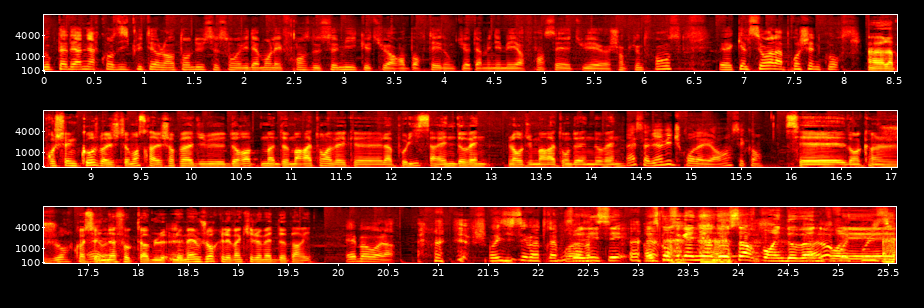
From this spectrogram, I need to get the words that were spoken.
Donc ta dernière course disputée, on l'a entendu, ce sont évidemment les France de semi que tu as remporté. Donc tu as terminé meilleur français et tu es champion de France. Euh, quelle sera la prochaine course? Euh, La prochaine course, bah, justement, sera les championnats d'Europe de marathon avec euh, la police à Eindhoven, lors du marathon de Eindhoven. Ouais, ça vient vite, je crois d'ailleurs. Hein. C'est quand? C'est dans 15 jours, quoi. C'est le 9 octobre, le, le même jour que les 20 km de Paris. Et ben voilà. Choisissez votre épreuve. Choisissez. Est-ce qu'on fait gagner un dossard pour Eindhoven ah non, pour faut les être policier.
